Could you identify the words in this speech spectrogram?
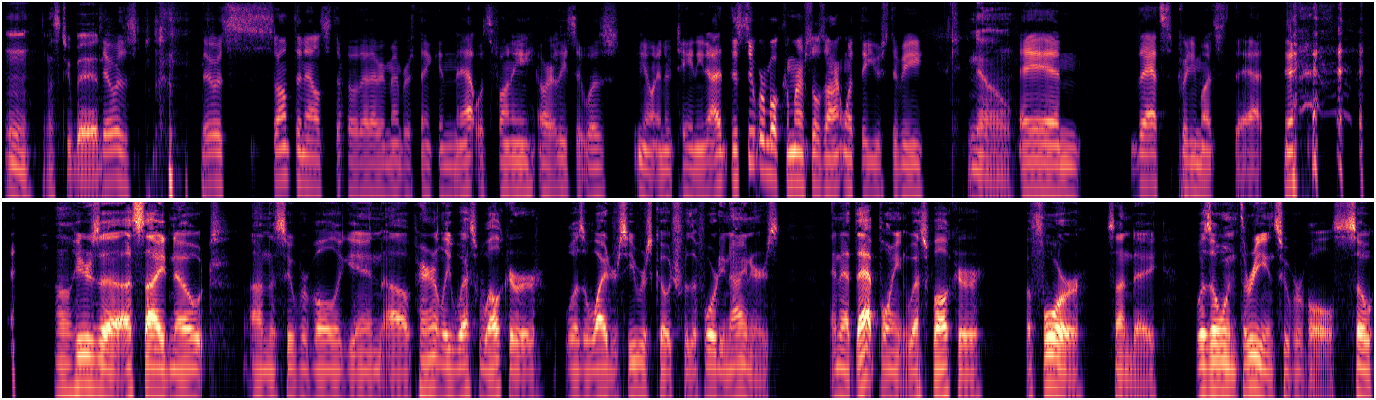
Hmm, that's too bad. There was there was something else though that I remember thinking that was funny, or at least it was you know entertaining. I, the Super Bowl commercials aren't what they used to be, No. and that's pretty much that. Well, here's a, a side note on the Super Bowl again. Uh, apparently, Wes Welker was a wide receivers coach for the 49ers. And at that point, Wes Welker, before Sunday, was 0 3 in Super Bowls. So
